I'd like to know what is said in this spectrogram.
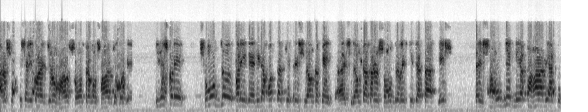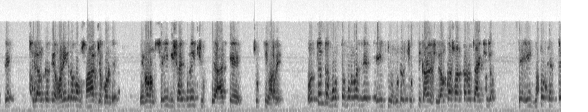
আরও শক্তিশালী করার জন্য ভারত সমস্ত রকম সাহায্য করবে। বিশেষ করে সমুদ্র মানে নিরাপত্তার ক্ষেত্রে শ্রীলঙ্কাকে শ্রীলঙ্কা কারণ সমুদ্র বেষ্টিত একটা দেশ তাই সামুদ্রিক পাহারা দেওয়ার ক্ষেত্রে শ্রীলঙ্কাকে অনেক রকম সাহায্য করবে এবং সেই বিষয়গুলি চুক্তি আজকে চুক্তি হবে। অত্যন্ত গুরুত্বপূর্ণ যে এই দুটো চুক্তি, কারণ শ্রীলঙ্কা সরকারও চাইছিল যে এই দুটো ক্ষেত্রে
